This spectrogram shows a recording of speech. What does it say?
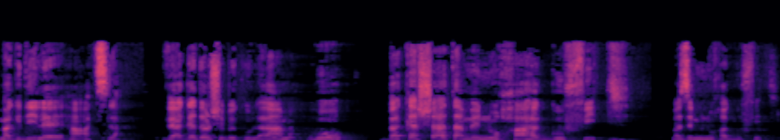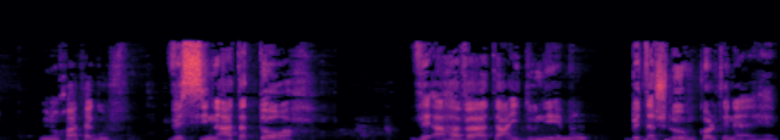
מגדילי העצלה. והגדול שבכולם הוא בקשת המנוחה הגופית. מה זה מנוחה גופית? מנוחת הגוף. ושנאת הטורח ואהבת העידונים בתשלום כל תנאיהם.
